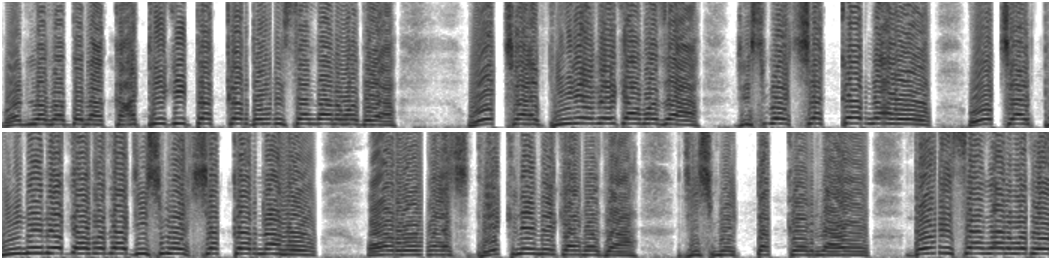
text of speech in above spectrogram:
म्हटलं जातं ना काठेकी टक्कर दोन्ही संघांमध्ये. वो चाय पीने में क्या मजा जिसमें चक्कर ना हो. वो चाय पीने में क्या मजा जिसमें शक्कर ना हो और वो मैच देखने में क्या मजा जिसमें टक्कर ना हो। दोन्ही संघांमध्ये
